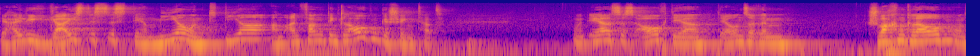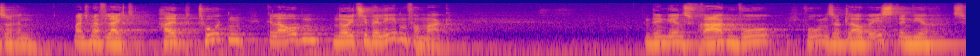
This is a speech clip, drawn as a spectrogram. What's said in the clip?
Der Heilige Geist ist es, der mir und dir am Anfang den Glauben geschenkt hat. Und er ist es auch, der, der unseren schwachen Glauben, unseren manchmal vielleicht halbtoten Glauben neu zu beleben vermag. Und wenn wir uns fragen, wo, wo unser Glaube ist, wenn wir uns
